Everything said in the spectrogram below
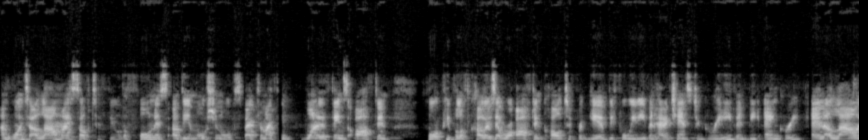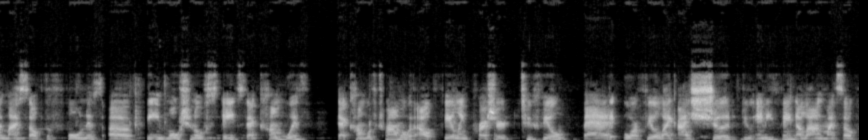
I'm going to allow myself to feel the fullness of the emotional spectrum. I think one of the things often for people of colors that we're often called to forgive before we've even had a chance to grieve and be angry, and allowing myself the fullness of the emotional states that come with that come with trauma without feeling pressured to feel bad or feel like I should do anything, allowing myself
